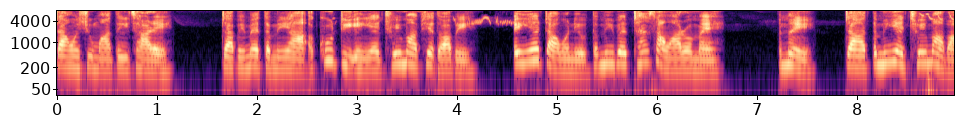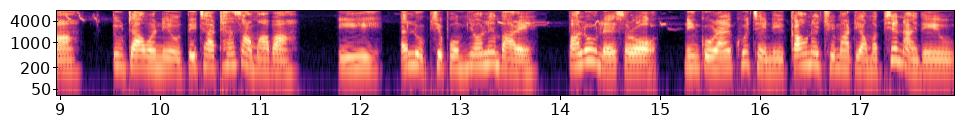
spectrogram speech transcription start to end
တာဝန်ယူမှသိချတယ်ဒါပေမဲ့သမီးကအခုတီအိမ်ရဲ့ချွေးမဖြစ်သွားပြီအိမ်ရဲ့တာဝန်တွေကိုသမီးပဲထမ်းဆောင်ရတော့မယ်အမေဒါသမီးရဲ့ချွေးမပါသူတာဝန်တွေကိုတေချာထမ်းဆောင်မှာပါအေးအဲ့လိုဖြစ်ဖို့မျှော်လင့်ပါတယ်ဘာလို့လဲဆိုတော့နင်ကိုယ်တိုင်အခုချိန်นี้ကောင်းတဲ့ချွေးမတစ်ယောက်မဖြစ်နိုင်သေးဘူး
